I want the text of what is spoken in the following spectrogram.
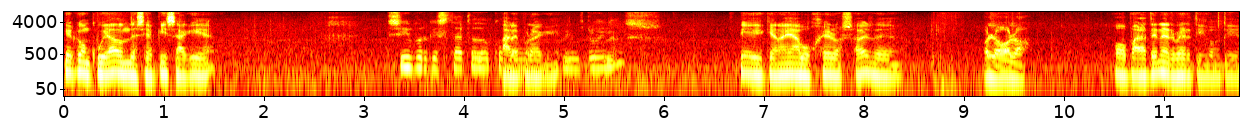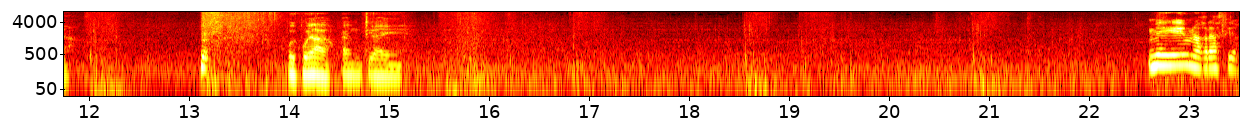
Ir con cuidado donde se pisa aquí, ¿eh? Sí, porque está todo como vale, por aquí. en ruinas. Sí, que no haya agujeros, ¿sabes? De... Hola, hola. O para tener vértigo, tío. Uy, cuidado, hay un tío ahí. Me hay una gracia.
